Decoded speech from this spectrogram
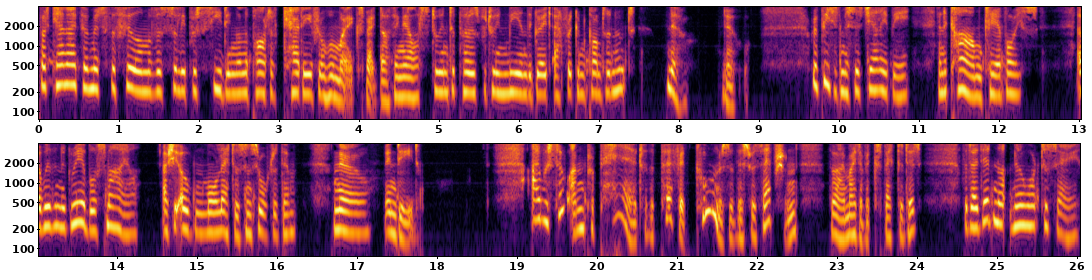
But can I permit the film of a silly proceeding on the part of Caddy, from whom I expect nothing else, to interpose between me and the great African continent? No, no repeated Mrs. Jellyby in a calm clear voice and with an agreeable smile as she opened more letters and sorted them. "No, indeed!" I was so unprepared for the perfect coolness of this reception, though I might have expected it, that I did not know what to say.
